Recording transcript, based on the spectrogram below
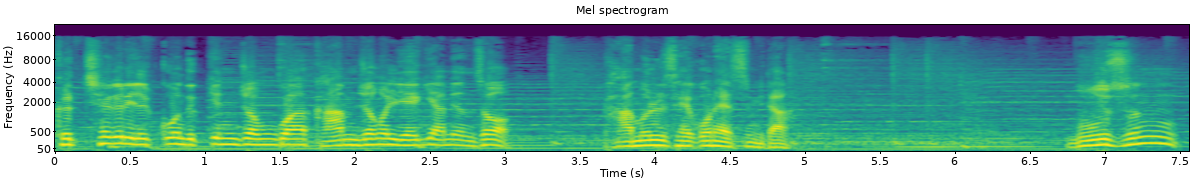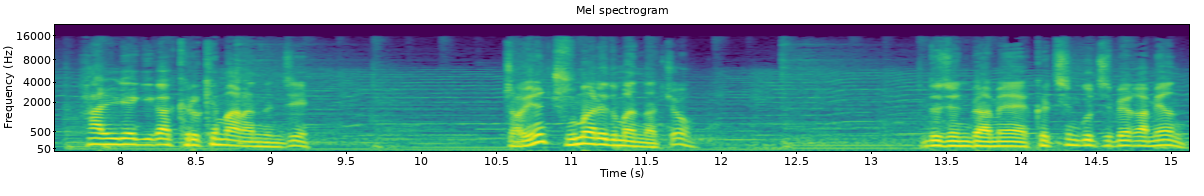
그 책을 읽고 느낀 점과 감정을 얘기하면서 밤을 새곤 했습니다. 무슨 할 얘기가 그렇게 많았는지 저희는 주말에도 만났죠. 늦은 밤에 그 친구 집에 가면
